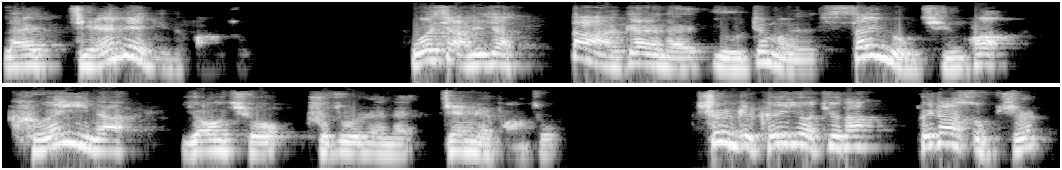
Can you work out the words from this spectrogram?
来减免你的房租，我想了一下，大概呢有这么三种情况，可以呢要求出租人呢减免房租，甚至可以要求他赔偿损失。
